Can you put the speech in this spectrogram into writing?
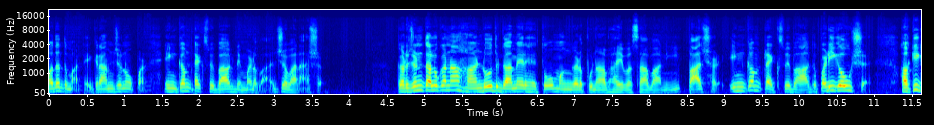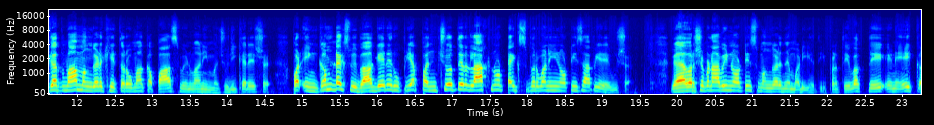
મદદ માટે ગ્રામજનો પણ ઇન્કમટેક્સ વિભાગને મળવા જવાના છે. કરજણ તાલુકાના હાંડોદ ગામે રહેતો મંગળ પુનાભાઈ વસાવાની પાછળ ઇન્કમ ટેક્સ વિભાગ પડી ગયું છે. હકીકતમાં મંગળ ખેતરોમાં કપાસ વીણવાની મજૂરી કરે છે, પણ ઇન્કમ ટેક્સ વિભાગે એને રૂપિયા પંચોતેર લાખનો ટેક્સ ભરવાની નોટિસ આપી રહ્યું છે. ગયા વર્ષે પણ આવી નોટિસ મંગળને મળી હતી, પણ તે વખતે એણે એક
